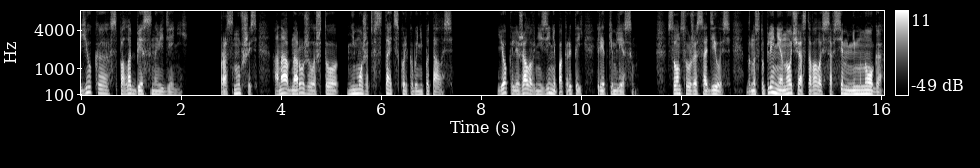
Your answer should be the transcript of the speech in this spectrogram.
Йока спала без сновидений. Проснувшись, она обнаружила, что не может встать, сколько бы ни пыталась. Йока лежала в низине, покрытой редким лесом. Солнце уже садилось, до наступления ночи оставалось совсем немного.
